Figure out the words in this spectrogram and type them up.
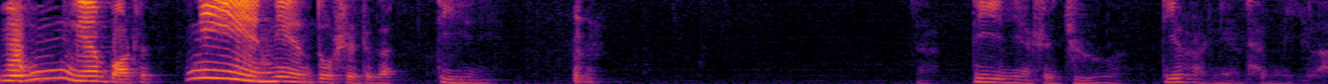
永远保持，念念都是这个第一念。第一念是觉，第二念才迷了。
